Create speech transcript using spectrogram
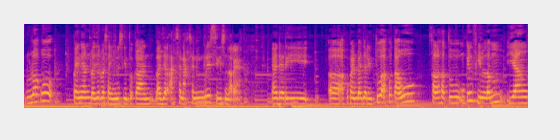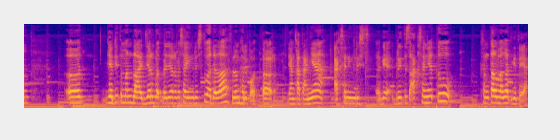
dulu aku pengen belajar bahasa Inggris gitu kan, belajar aksen-aksen Inggris sih sebenarnya. Nah dari uh, aku pengen belajar itu, aku tahu salah satu mungkin film yang uh, jadi teman belajar buat belajar bahasa Inggris itu adalah film Harry Potter yang katanya aksen Inggris kayak British aksennya tuh kental banget gitu ya.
